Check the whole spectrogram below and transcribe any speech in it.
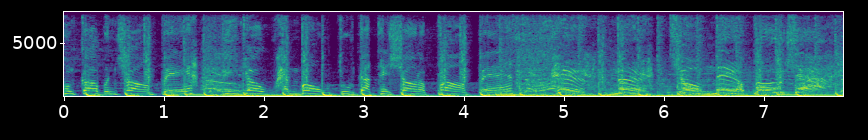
폰 꼽은 좀비 빈교해 모두 다 텐션업 펌핑 힘을 좀 내어보자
